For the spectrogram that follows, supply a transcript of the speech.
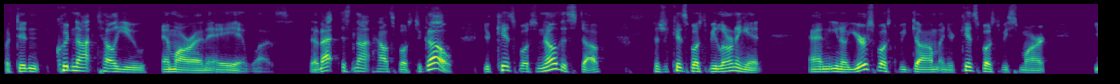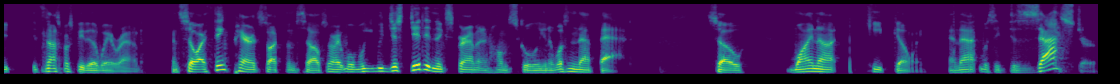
but didn't could not tell you mRNA it was. Now that is not how it's supposed to go. Your kid's supposed to know this stuff because your kid's supposed to be learning it, and you know you're supposed to be dumb and your kid's supposed to be smart. You, it's not supposed to be the other way around. And so I think parents thought to themselves, all right, well, we, we just did an experiment in homeschooling and it wasn't that bad. So why not keep going? And that was a disaster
